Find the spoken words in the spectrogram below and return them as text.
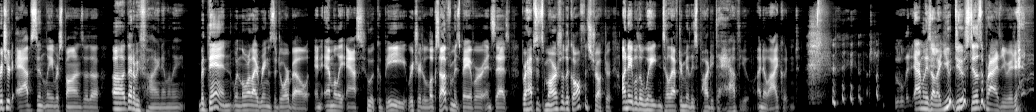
Richard absently responds with a, uh, that'll be fine, Emily. But then, when Lorelai rings the doorbell and Emily asks who it could be, Richard looks up from his paper and says, Perhaps it's Marshall, the golf instructor, unable to wait until after Millie's party to have you. I know I couldn't. Emily's all like, You do still surprise me, Richard.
